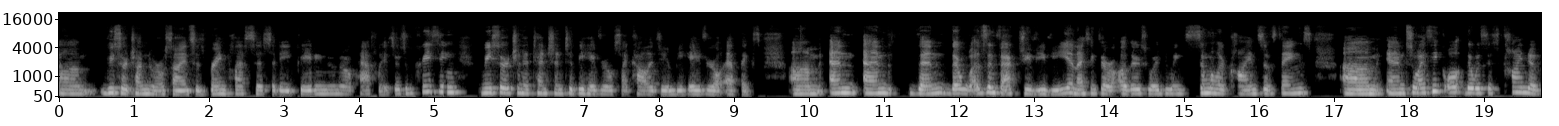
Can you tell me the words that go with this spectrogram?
um, research on neurosciences, brain plasticity, creating new neural pathways. There's increasing research and attention to behavioral psychology and behavioral ethics. Um, and, and then there was, in fact, GVV, and I think there are others who are doing similar kinds of things. Um, and so I think all, there was this kind of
